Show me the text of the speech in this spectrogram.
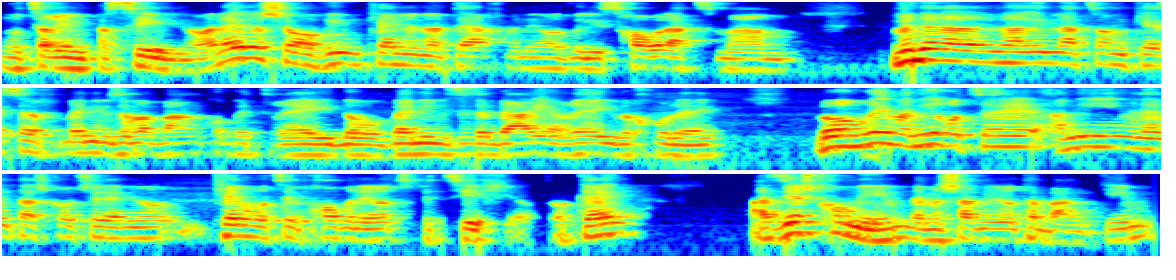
מוצרים פסיביים, אבל אלה שאוהבים כן לנתח מניות ולסחור לעצמם ומנהלים לעצמם כסף בין אם זה בבנק או בטרייד או בין אם זה ב-IRA וכולי ואומרים אני רוצה, אני מנהל את ההשקעות שלי, אני כן רוצה לבחור מניות ספציפיות, אוקיי? אז יש תחומים, למשל מניות הבנקים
